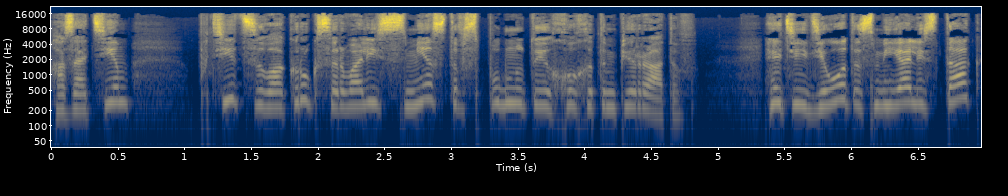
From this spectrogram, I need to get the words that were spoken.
А затем птицы вокруг сорвались с места, вспугнутые хохотом пиратов. Эти идиоты смеялись так,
